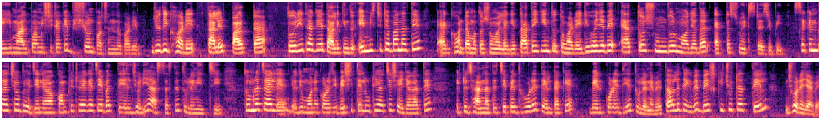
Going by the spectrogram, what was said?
এই মালপোয়া মিষ্টিটাকে ভীষণ পছন্দ করে। যদি ঘরে তালের পাল্পটা তৈরি থাকে, তাহলে কিন্তু এই মিষ্টিটা বানাতে এক ঘণ্টা মতো সময় লাগে। তাতেই কিন্তু তোমার রেডি হয়ে যাবে এত সুন্দর, মজাদার একটা সুইটস রেসিপি সেকেন্ড ব্যাচও ভেজে নেওয়া কমপ্লিট হয়ে গেছে, এবার তেল ঝরিয়ে আস্তে আস্তে তুলে নিচ্ছি। তোমরা চাইলে যদি মনে করো যে বেশি তেল উঠে আছে, সেই জায়গাতে একটু ঝান্নাতে চেপে ধরে তেলটাকে বের করে দিয়ে তুলে নেবে। তাহলে দেখবে বেশ কিছুটা তেল ঝরে যাবে।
